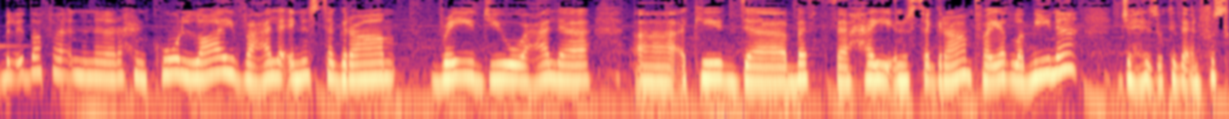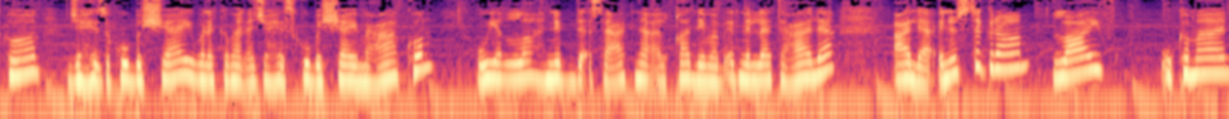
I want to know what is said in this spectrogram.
بالإضافة أننا راح نكون لايف على إنستغرام راديو على آه، أكيد آه، بث حي إنستغرام فيلا بينا جهزوا كذا أنفسكم جهزوا كوب الشاي وأنا كمان أجهز كوب الشاي معاكم. ويلا نبدأ ساعتنا القادمة بإذن الله تعالى على إنستغرام لايف وكمان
